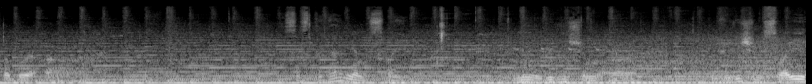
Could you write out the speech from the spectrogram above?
чтобы э, состоянием своим мы увеличим, э, увеличим свои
